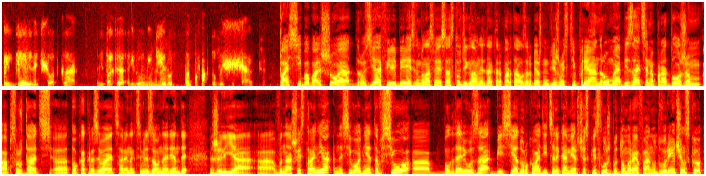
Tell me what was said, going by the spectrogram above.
предельно четко не только регламентируют, но и по факту защищаются. Спасибо большое. Друзья, Филипп Березин был на связи со студией, главный редактор портала зарубежной недвижимости Приан.ру. Мы обязательно продолжим обсуждать э, то, как развивается рынок цивилизованной аренды жилья э, в нашей стране. На сегодня это все. Э, благодарю за беседу руководителя коммерческой службы Дом РФ Анну Двуреченскую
